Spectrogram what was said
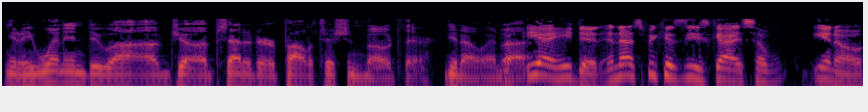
you know, he went into uh, Joe, senator politician mode there, you know, and uh, yeah, he did, and that's because these guys have, you know,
